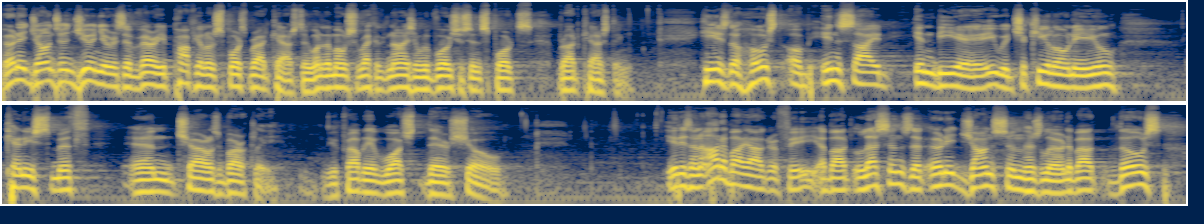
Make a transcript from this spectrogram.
Ernie Johnson Jr. is a very popular sports broadcaster, one of the most recognizable voices in sports broadcasting. He is the host of Inside NBA with Shaquille O'Neal, Kenny Smith, and Charles Barkley. You probably have watched their show. It is an autobiography about lessons that Ernie Johnson has learned about those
